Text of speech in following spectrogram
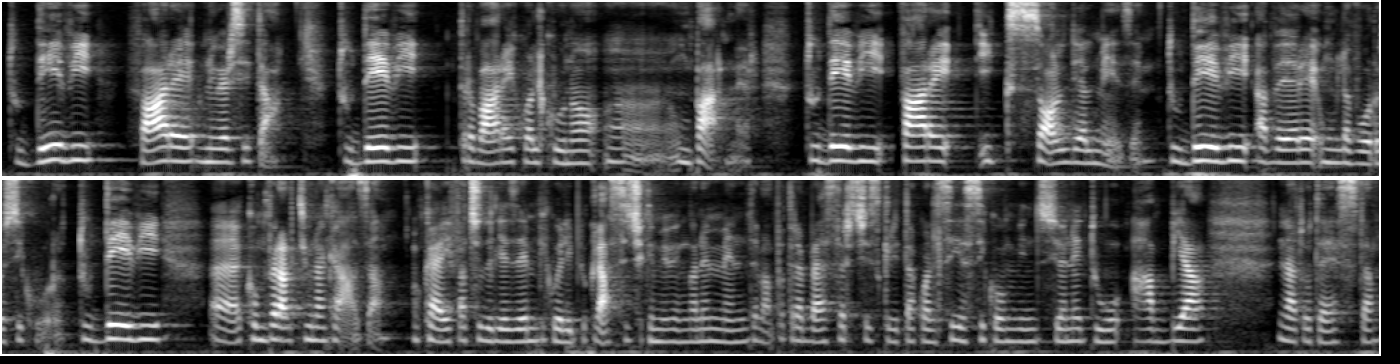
tu devi fare l'università, tu devi trovare qualcuno, uh, un partner, tu devi fare x soldi al mese, tu devi avere un lavoro sicuro, tu devi uh, comprarti una casa. Ok, faccio degli esempi, quelli più classici che mi vengono in mente, ma potrebbe esserci scritta qualsiasi convinzione tu abbia nella tua testa.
